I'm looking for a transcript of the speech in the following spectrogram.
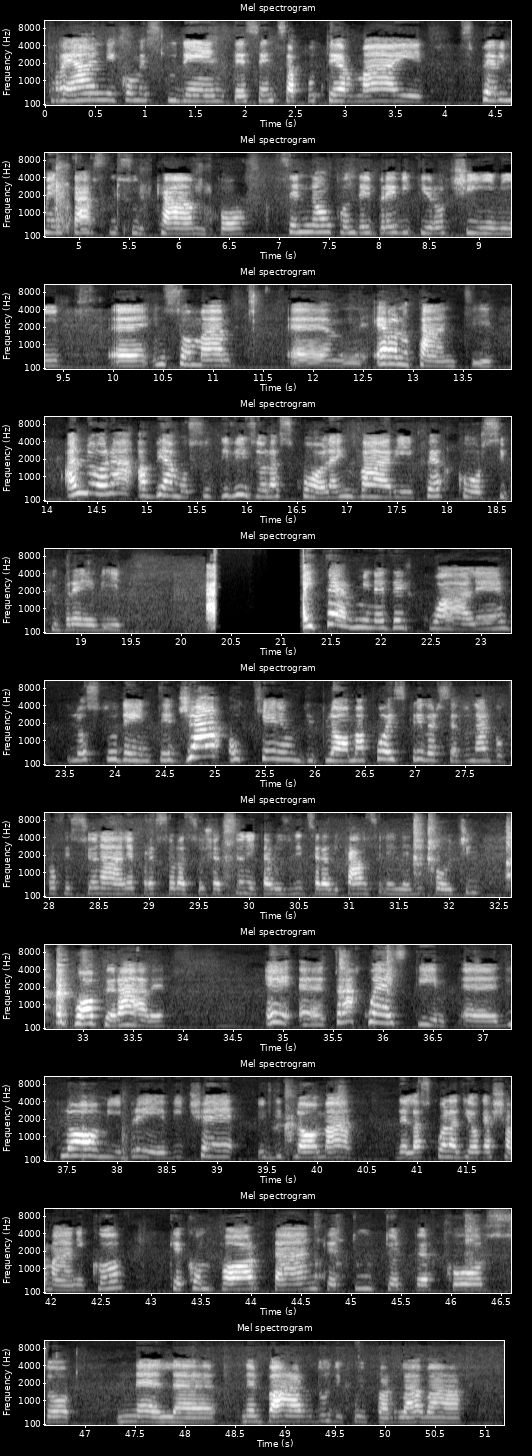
tre anni come studente senza poter mai sperimentarsi sul campo, se non con dei brevi tirocini, eh, insomma, ehm, erano tanti. Allora abbiamo suddiviso la scuola in vari percorsi più brevi, ai termine del quale lo studente già ottiene un diploma, può iscriversi ad un albo professionale presso l'Associazione Italo-Svizzera di Counseling e di Coaching e può operare. E eh, tra questi eh, diplomi brevi c'è il diploma della scuola di yoga sciamanico che comporta anche tutto il percorso nel, nel bardo di cui parlava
